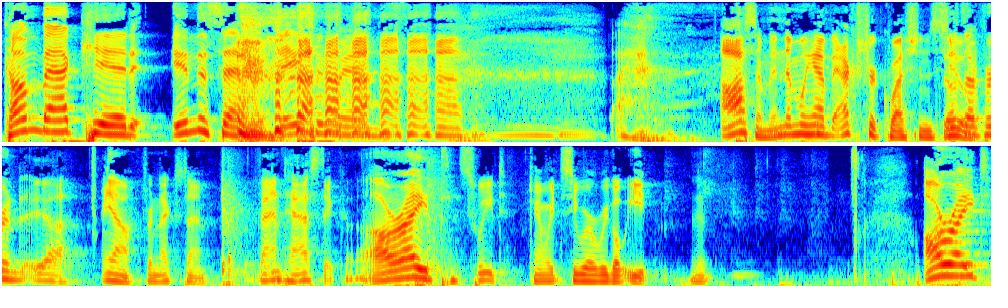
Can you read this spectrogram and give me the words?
Comeback kid in the center. Jason wins. Awesome, and then we have extra questions too. Those are for yeah. yeah, for next time. Fantastic. All right. Sweet. Can't wait to see where we go eat. All right,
